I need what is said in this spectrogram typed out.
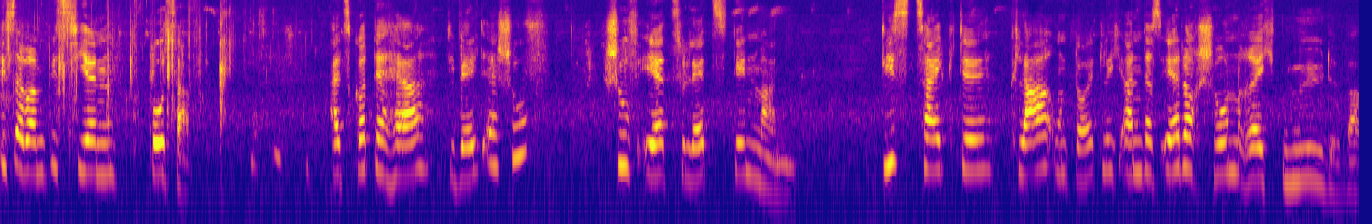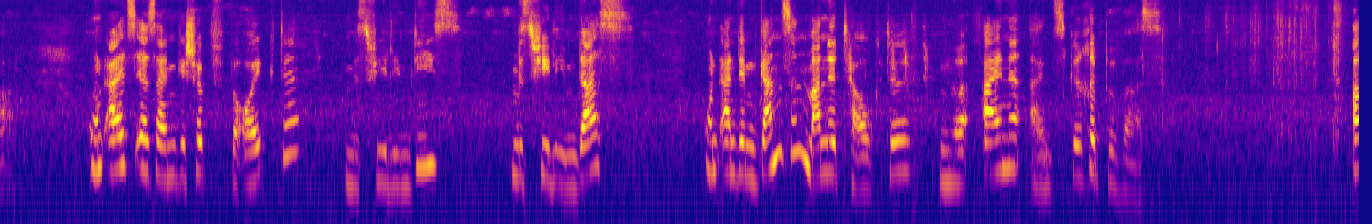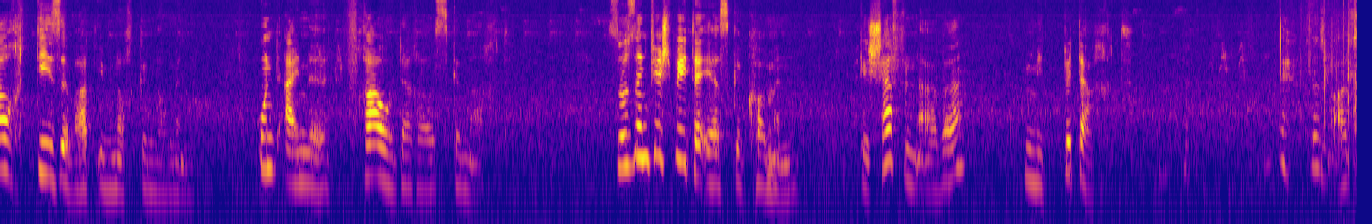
ist aber ein bisschen boshaft. Als Gott der Herr die Welt erschuf, schuf er zuletzt den Mann. Dies zeigte klar und deutlich an, dass er doch schon recht müde war. Und als er sein Geschöpf beäugte, missfiel ihm dies, missfiel ihm das, und an dem ganzen Manne taugte nur eine einzige Rippe was. Auch diese ward ihm noch genommen und eine Frau daraus gemacht. So sind wir später erst gekommen, geschaffen aber mit Bedacht. Das war's.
